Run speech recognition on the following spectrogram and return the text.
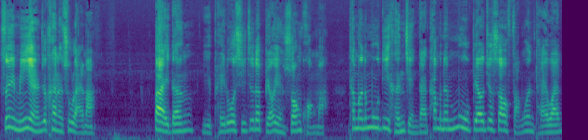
所以明眼人就看得出来嘛，拜登与裴洛西就在表演双簧嘛。他们的目的很简单，他们的目标就是要访问台湾，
